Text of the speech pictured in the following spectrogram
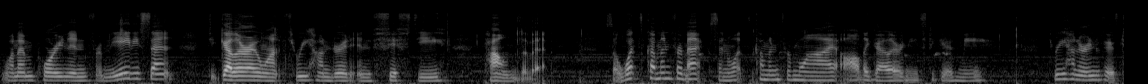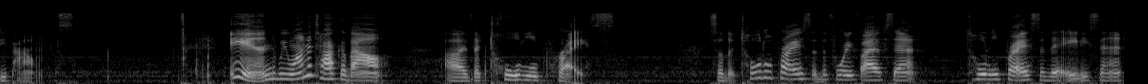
what I'm pouring in from the 80 cent, together I want 350 pounds of it. So what's coming from X and what's coming from Y all together needs to give me 350 pounds. And we want to talk about uh, the total price. So the total price of the 45 cent, total price of the 80 cent,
